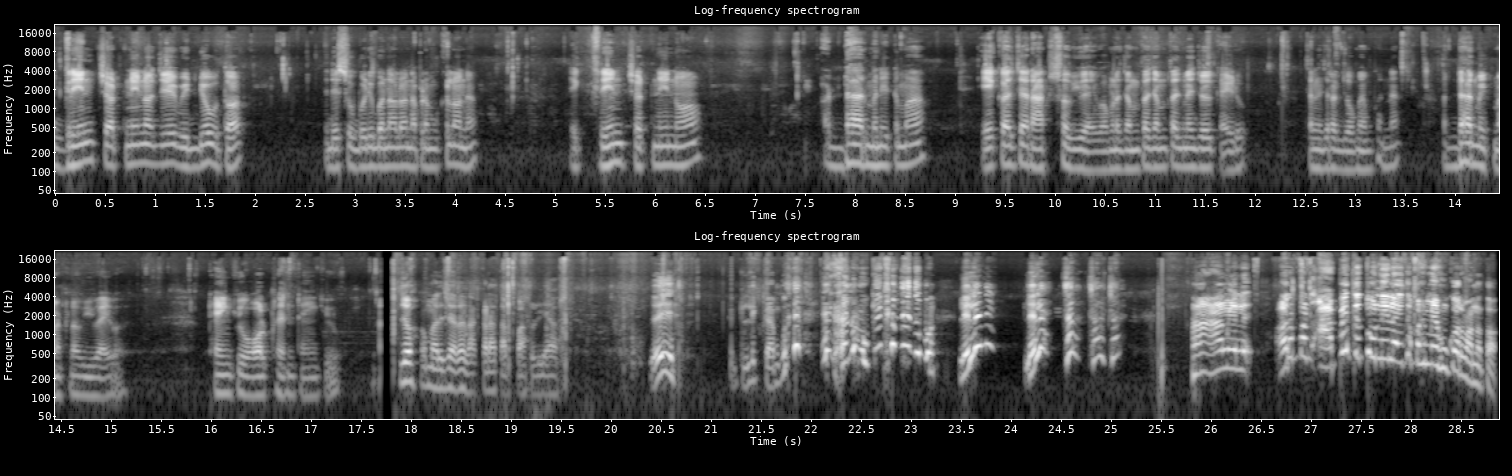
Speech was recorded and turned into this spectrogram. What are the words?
ગ્રીન ચટણીનો જે વીડિયો હતો દેશી બુડી બનાવેલો ને આપણે મોકલો ને એ ગ્રીન ચટણીનો અઢાર મિનિટમાં એક હજાર આઠસો વ્યૂ આવ્યો. હમણાં જમતા જમતા જ મેં જોઈ કાઢ્યું. ચાલે જરાક જોઉં એમ કરીને. અઢાર મિનિટમાં આટલા વ્યૂ આવ્યો. Thank you all friend thank you જો, અમારે જ્યારે લાકડા તાપવા લે આવે એ, કેટલીક કામ કરે એ ગાનું મૂકી દીધું પણ? લે લે ને, લે લે, ચાલ ચાલ ચાલ. હા, આ લે લે. અરે પણ આપે કે તું નહીં લઈ? તો પછી મેં શું કરવાનો તો?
